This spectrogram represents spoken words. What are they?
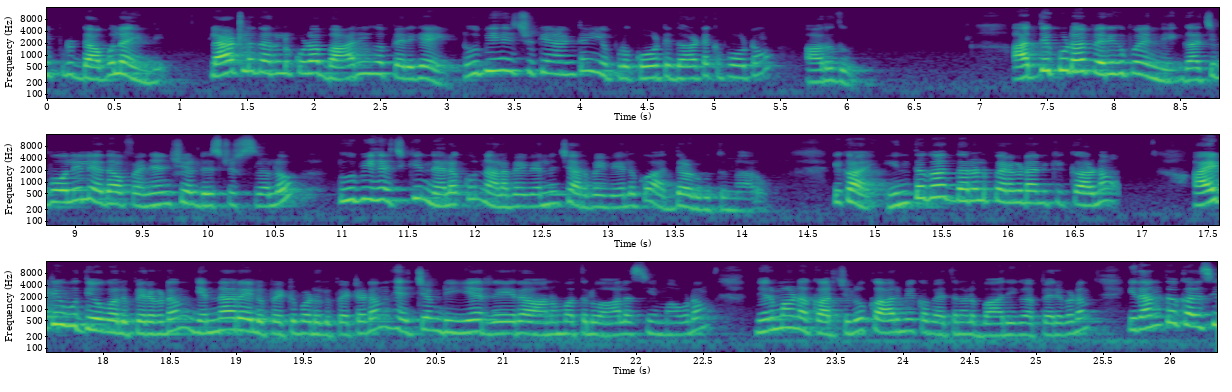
ఇప్పుడు డబుల్ అయింది. ఫ్లాట్ల ధరలు కూడా భారీగా పెరిగాయి. టూ బీహెచ్కే అంటే ఇప్పుడు కోటి దాటకపోవటం అరుదు. అద్దె కూడా పెరిగిపోయింది. గచ్చిబౌలి లేదా ఫైనాన్షియల్ డిస్ట్రిక్ట్స్లలో టూ బీహెచ్కి నెలకు నలభై వేల నుంచి అరవై వేలకు అద్దె అడుగుతున్నారు. ఇక ఇంతగా ధరలు పెరగడానికి కారణం ఐటీ ఉద్యోగాలు పెరగడం ఎన్ఆర్ఐలు పెట్టుబడులు పెట్టడం హెచ్ఎండిఏ రేరా అనుమతులు ఆలస్యం అవడం నిర్మాణ ఖర్చులు కార్మిక వేతనాలు భారీగా పెరగడం ఇదంతా కలిసి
